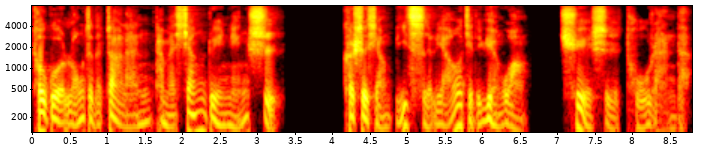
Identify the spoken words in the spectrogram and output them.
透过笼子的栅栏，他们相对凝视，可是想彼此了解的愿望却是突然的。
